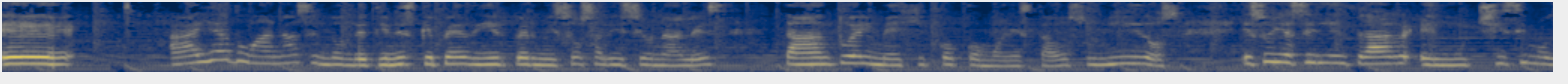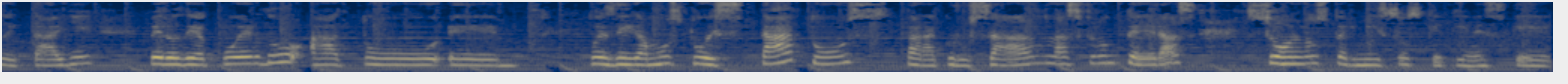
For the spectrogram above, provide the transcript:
Eh, hay aduanas en donde tienes que pedir permisos adicionales tanto en México como en Estados Unidos. Eso ya sería entrar en muchísimo detalle, pero de acuerdo a tu, eh, pues digamos, tu estatus para cruzar las fronteras, son los permisos que tienes que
